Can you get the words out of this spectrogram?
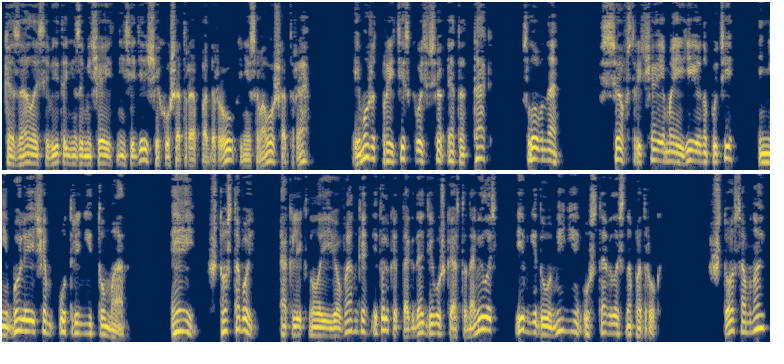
Казалось, Вита не замечает ни сидящих у шатра подруг, ни самого шатра, и может пройти сквозь все это так, словно все встречаемое ею на пути не более чем утренний туман. «Эй, что с тобой?» Окликнула ее Ванга, и только тогда девушка остановилась и в недоумении уставилась на подруг. «Что со мной?»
